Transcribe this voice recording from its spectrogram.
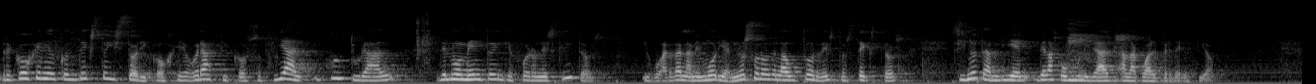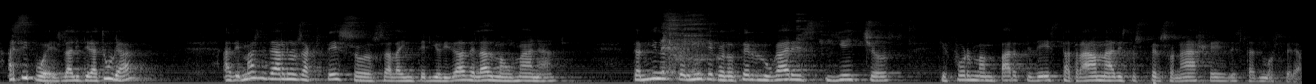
recogen el contexto histórico, geográfico, social y cultural del momento en que fueron escritos y guardan la memoria no solo del autor de estos textos, sino también de la comunidad a la cual perteneció. Así pues, la literatura, además de darnos accesos a la interioridad del alma humana, también nos permite conocer lugares y hechos que forman parte de esta trama, de estos personajes, de esta atmósfera.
